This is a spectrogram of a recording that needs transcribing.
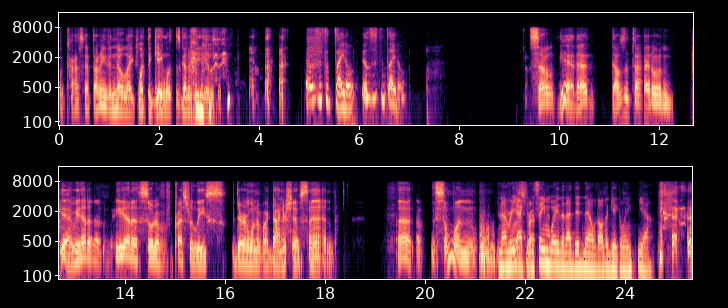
with a concept? I don't even know like what the game was going to be. It was. That was just a title. It was just a title. So yeah, that that was the title, and yeah, we had a we had a sort of press release during one of our diner shifts, and uh, someone and I reacted the same way that I did now with all the giggling. Yeah.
